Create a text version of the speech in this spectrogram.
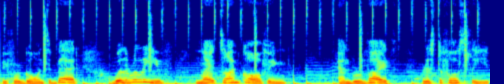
before going to bed will relieve nighttime coughing and provide restful sleep.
